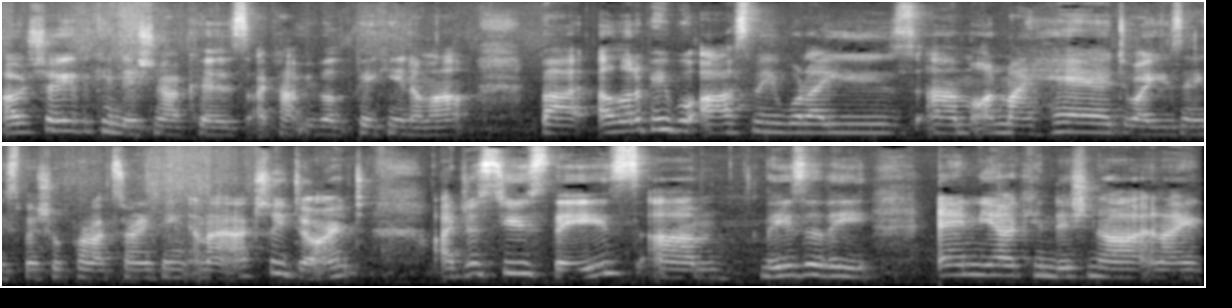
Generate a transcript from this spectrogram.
I would show you the conditioner because I can't be bothered picking them up, but a lot of people ask me what I use um, on my hair. Do I use any special products or anything? And I actually don't. I just use these. Um, these are the Enya conditioner and I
